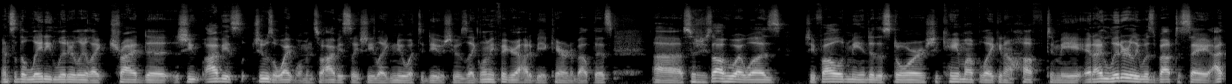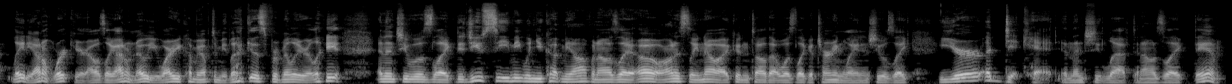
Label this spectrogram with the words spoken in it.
And so the lady literally like tried to she obviously she was a white woman, so obviously she like knew what to do. She was like, "Let me figure out how to be a Karen about this." Uh, so she saw who I was. She followed me into the store. She came up like in a huff to me, and I literally was about to say, I, "Lady, I don't work here." I was like, "I don't know you. Why are you coming up to me like this familiarly?" And then she was like, "Did you see me when you cut me off?" And I was like, "Oh, honestly, no. I couldn't tell that was like a turning lane." And she was like, "You're a dickhead." And then she left, and I was like, "Damn,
